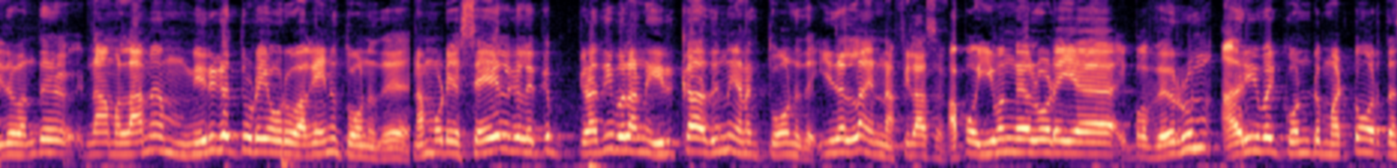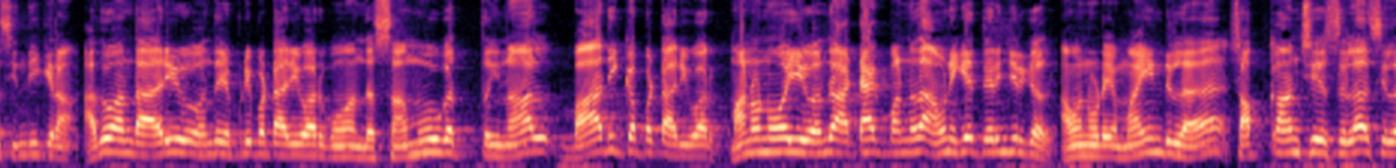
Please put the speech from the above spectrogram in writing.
இது வந்து நாம் எல்லாமே மிருகத்துடைய ஒரு வகைன்னு தோணுது. நம்முடைய செயல்களுக்கு பிரதிபலன் இருக்காதுன்னு எனக்கு தோணுது. இதெல்லாம் என்ன ஃபிலாசபி அப்போ இவங்களுடைய இப்போ வெறும் அறிவை கொண்டு மட்டும் ஒருத்தன் சிந்திக்கிறான். அதுவும் அந்த அறிவு வந்து எப்படிப்பட்ட அறிவாக இருக்கும்? அந்த சமூகத்தினால் பாதிக்கப்பட்ட அறிவாக இருக்கும். மனநோய் வந்து அட்டாக் பண்ணது அவனுக்கே தெரிஞ்சிருக்காது. அவனுடைய மைண்டில் சப்கான்சியஸில் சில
